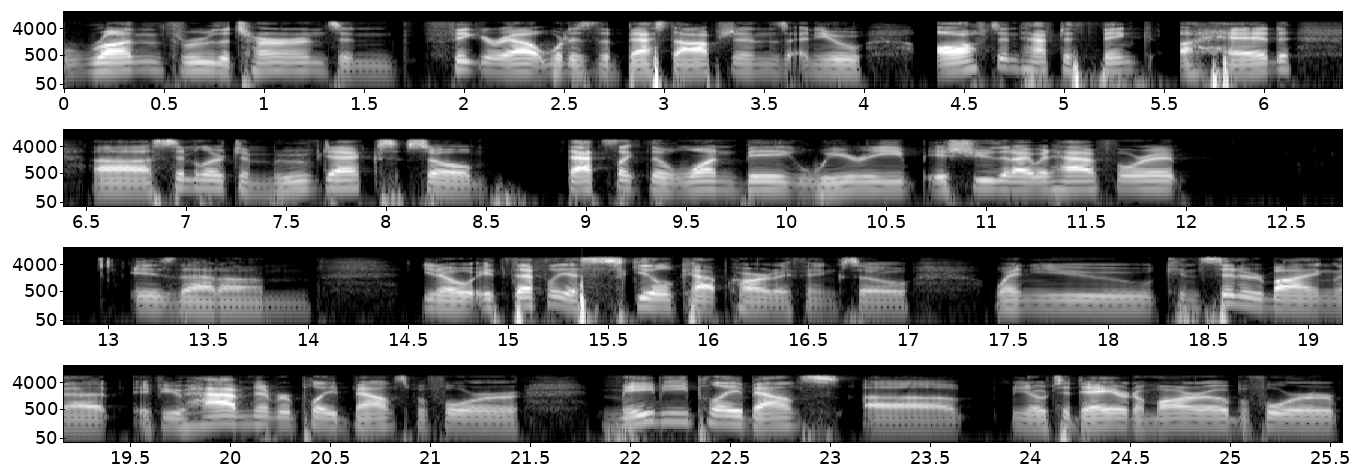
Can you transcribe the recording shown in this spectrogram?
run through the turns and figure out what is the best options, and you often have to think ahead, uh, similar to move decks. So that's like the one big weary issue that I would have for it, is that um you know, it's definitely a skill cap card, I think. So when you consider buying that, if you have never played Bounce before, maybe play Bounce, uh, you know, today or tomorrow before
